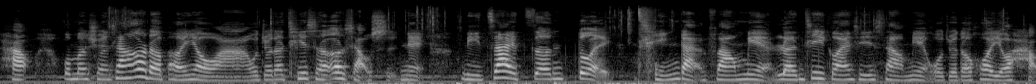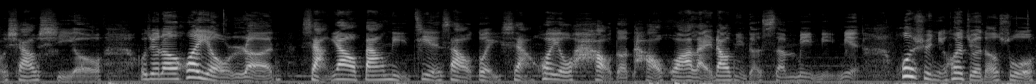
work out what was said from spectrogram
好，我们选项二的朋友啊，我觉得七十二小时内，你在针对情感方面、人际关系上面，我觉得会有好消息哦。我觉得会有人想要帮你介绍对象，会有好的桃花来到你的生命里面。或许你会觉得说，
